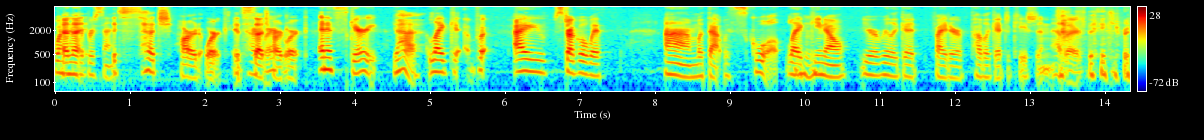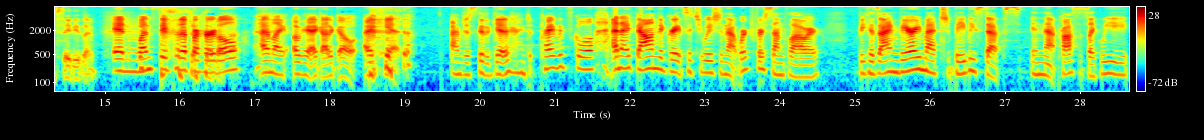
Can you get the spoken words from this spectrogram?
And that 100%. it's such hard work it's, It's hard such work. hard work and it's scary. yeah like but i struggle with um with that with school like Mm-hmm. you know you're a really good fighter of public education heather. Thank you mercedes i'm and once they put up a Don't know about hurdle i'm like okay i gotta go. I can't. I'm just gonna get her into private school. And i found a great situation that worked for sunflower because i'm very much baby steps in that process. Like we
